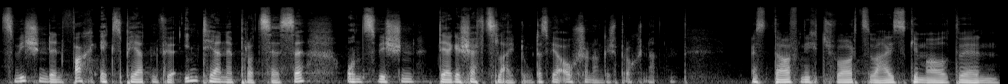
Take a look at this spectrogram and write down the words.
zwischen den Fachexperten für interne Prozesse und zwischen der Geschäftsleitung, das wir auch schon angesprochen hatten. Es darf nicht schwarz-weiß gemalt werden.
